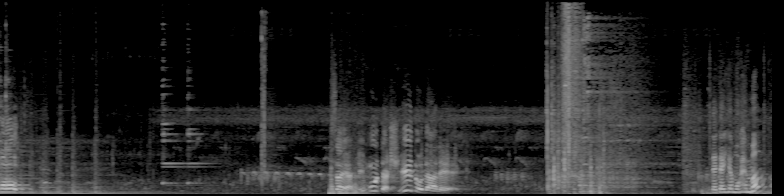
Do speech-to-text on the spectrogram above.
أصغوا سيتم تشييد ذلك. لدي مهمة؟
